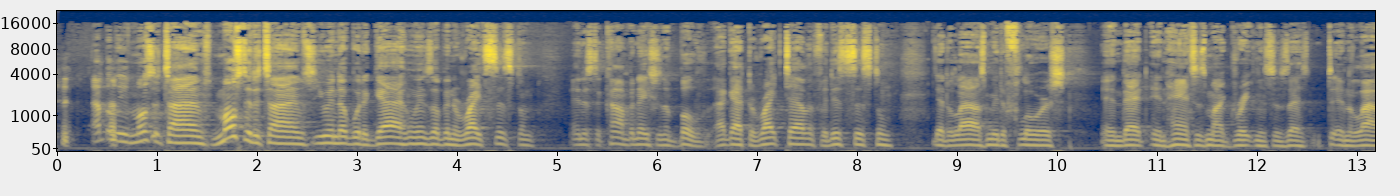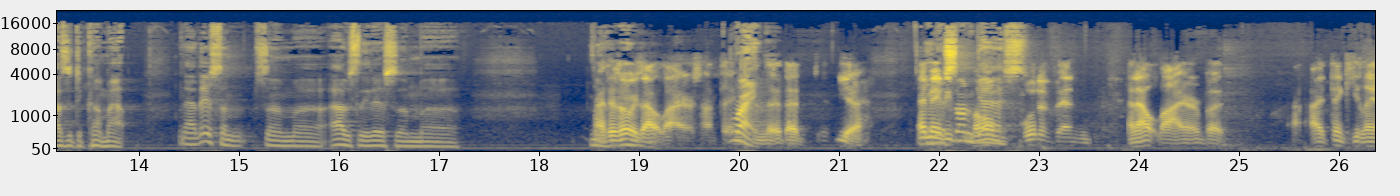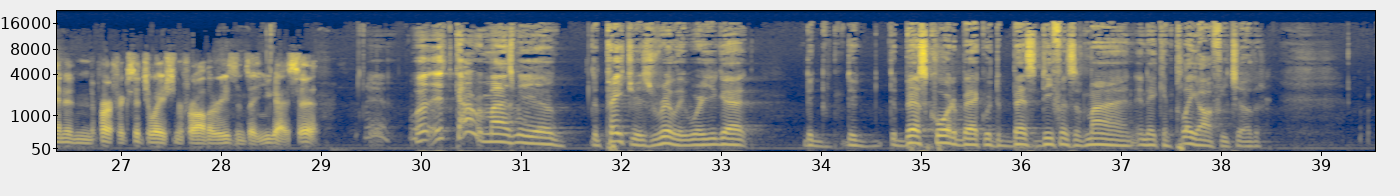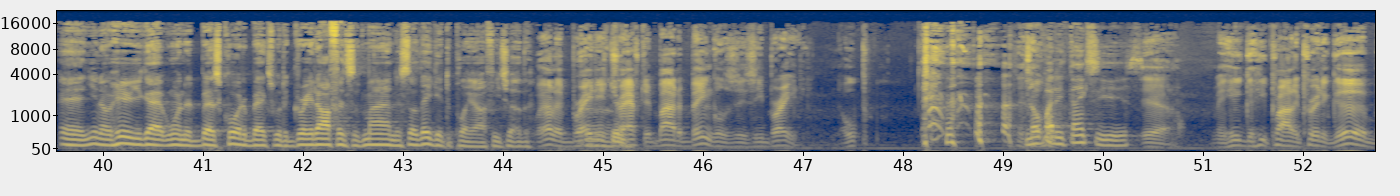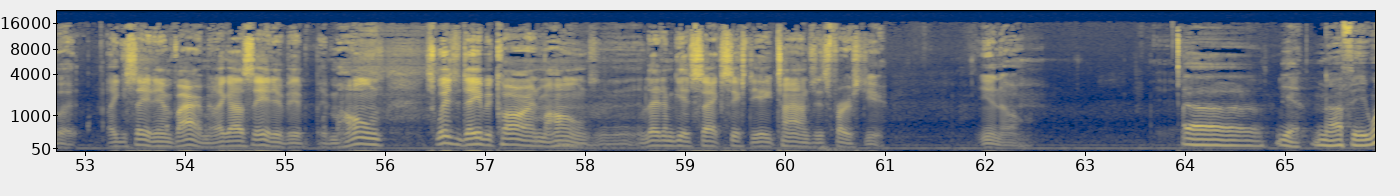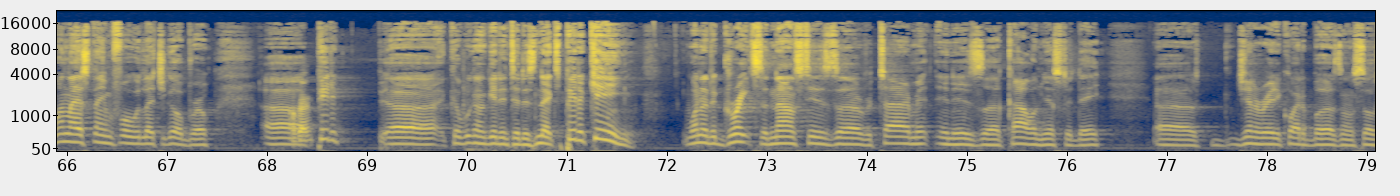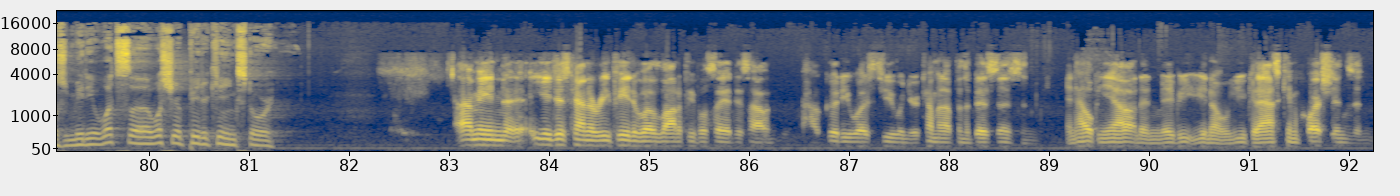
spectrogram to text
it. I believe most of the times, most of the times, you end up with a guy who ends up in the right system, and it's a combination of both. I got the right talent for this system that allows me to flourish, and that enhances my greatness and, that, and allows it to come out. Now, there's some, some uh, obviously, there's some. Uh, Right, there's always outliers on things. Right. And that, that yeah. And And maybe some Mahomes guys- would have been an outlier, but I think he landed in the perfect situation for all the reasons that you guys said. Yeah. Well, it kind of reminds me of the Patriots, really, where you got the, the the best quarterback with the best defensive mind, and they can play off each other. And you know, here you got one of the best quarterbacks with a great offensive mind, and so they get to play off each other. Well, if Brady uh-huh. drafted by the Bengals, is he Brady? Nope. Nobody thinks he is. Yeah, I mean he he probably pretty good, but like you say, the environment. Like I said, if if, if Mahomes switch David Carr and Mahomes and let him get sacked sixty eight times his first year, you know, Uh, yeah, no, I feel you. One last thing before we let you go, bro. Uh, Okay. Peter, because we're gonna get into this next. Peter King, one of the greats, announced his uh, retirement in his uh, column yesterday. Uh, generated quite a buzz on social media. What's uh, what's your Peter King story? I mean, you just kind of repeated what a lot of people say. Just how how good he was to you when you're coming up in the business and, and helping you out. And maybe, you know, you could ask him questions and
